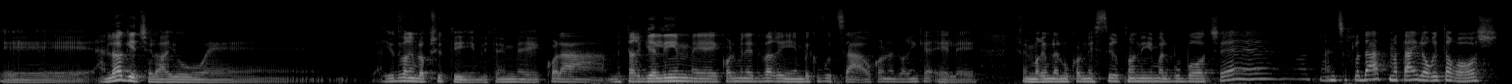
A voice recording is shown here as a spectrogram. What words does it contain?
אה, אני לא אגיד שלא היו, אה, היו דברים לא פשוטים, לפעמים כל המתרגלים כל מיני דברים בקבוצה או כל מיני דברים כאלה, לפעמים מראים לנו כל מיני סרטונים על בובות שאני צריך לדעת מתי להוריד את הראש.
